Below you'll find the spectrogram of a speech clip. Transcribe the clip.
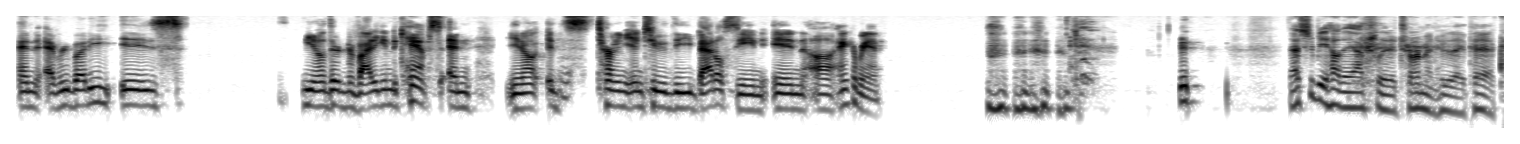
and everybody is you know they're dividing into camps and you know it's turning into the battle scene in uh anchorman That should be how they actually determine who they pick.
